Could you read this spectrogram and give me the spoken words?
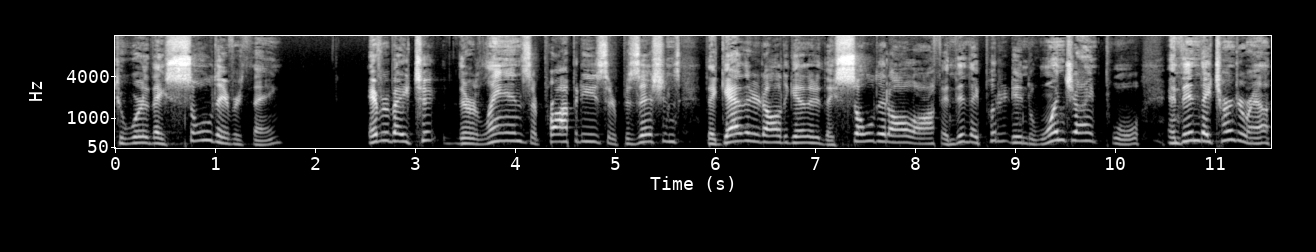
to where they sold everything Everybody took their lands, their properties, their possessions, they gathered it all together, they sold it all off, and then they put it into one giant pool, and then they turned around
